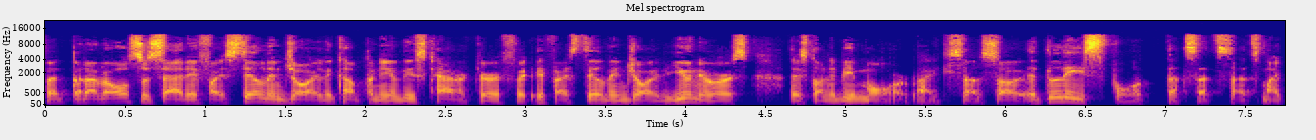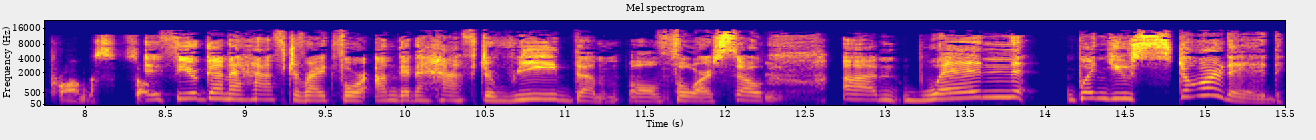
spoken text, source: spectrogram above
But, but I've also said if I still enjoy the company of these characters, if, if I still enjoy the universe, there's going to be more, right? So, so at least four. That's, that's, that's my promise. So if you're going to have to write four, I'm going to have to read them all four. So, um, when when you started,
